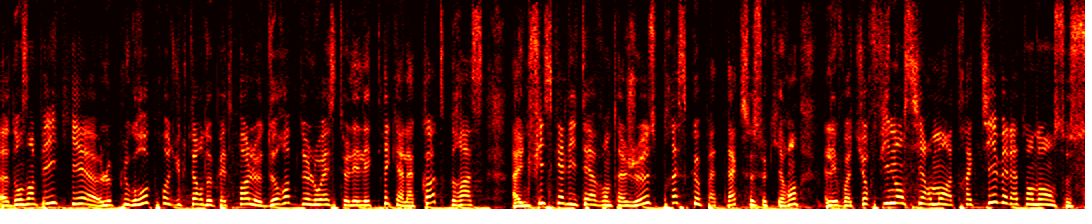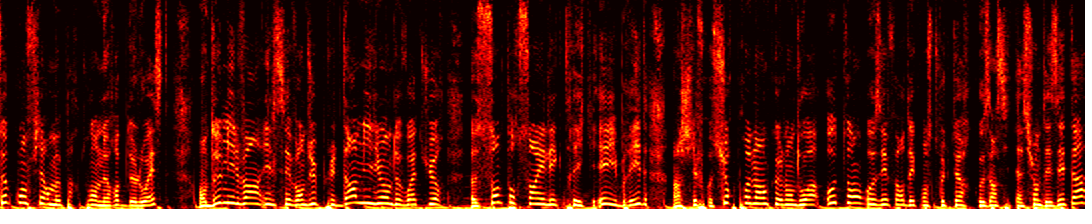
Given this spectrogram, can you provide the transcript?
Euh, Dans un pays qui est le plus gros producteur de pétrole d'Europe de l'Ouest, l'électrique a la cote grâce à une fiscalité avantageuse, presque pas de taxes, ce qui rend les voitures financièrement attractives et la tendance se confirme partout en Europe de l'Ouest. En 2020, il s'est vendu plus d'un million de voitures euh, 100% électriques et hybrides. Un chiffre surprenant que l'on doit autant aux efforts des constructeurs qu'aux incitations des États.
